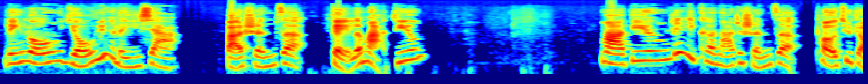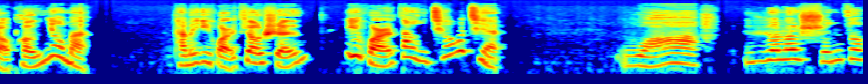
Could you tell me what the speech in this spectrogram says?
玲珑犹豫了一下，把绳子给了马丁。马丁立刻拿着绳子跑去找朋友们，他们一会儿跳绳，一会儿荡秋千。哇，原来绳子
